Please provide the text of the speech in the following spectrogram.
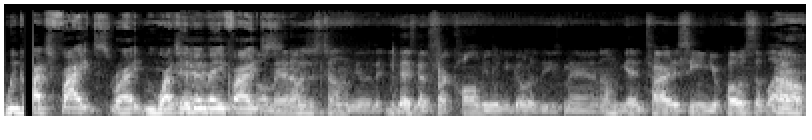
We watch fights, right? We watch Yeah. MMA fights. Oh man, I was just telling him the other day. You guys got to start calling me when you go to these, man. I'm getting tired of seeing your posts of like, Oh,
